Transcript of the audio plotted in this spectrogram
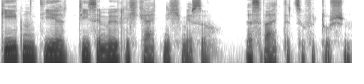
geben dir diese Möglichkeit nicht mehr so, es weiter zu vertuschen.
